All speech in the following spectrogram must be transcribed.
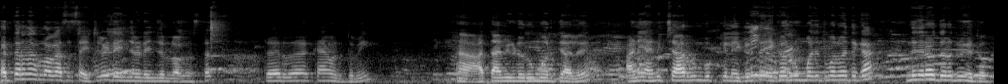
खतरनाक ब्लॉग असतात डेंजर डेंजर ब्लॉग असतात. तर काय म्हणतो तुम्ही? हा आता आम्ही इकडे रूमवरती आलोय. आणि आम्ही चार रूम बुक केले इकडे. तर एका रूममध्ये तुम्हाला माहिती आहे का? नाही राहू दररोज मी घेतो.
